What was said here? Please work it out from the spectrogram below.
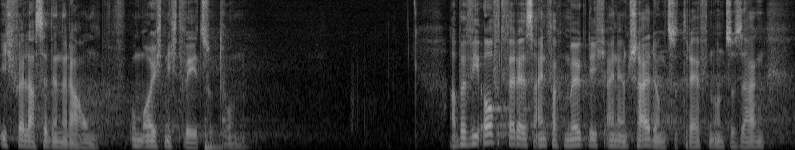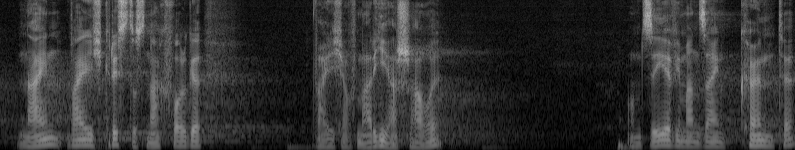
ich verlasse den Raum, um euch nicht weh zu tun. Aber wie oft wäre es einfach möglich, eine Entscheidung zu treffen und zu sagen, nein, weil ich Christus nachfolge, weil ich auf Maria schaue, und sehe, wie man sein könnte,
